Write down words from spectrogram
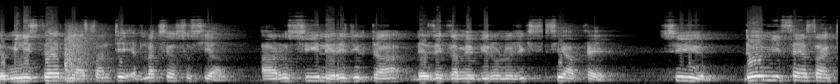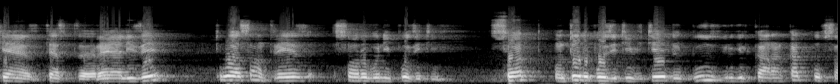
le ministère de la Santé et de l'Action sociale a reçu les résultats des examens virologiques ci-après. Sur 2515 tests réalisés, 313 sont revenus positifs, soit un taux de positivité de 12,44%.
